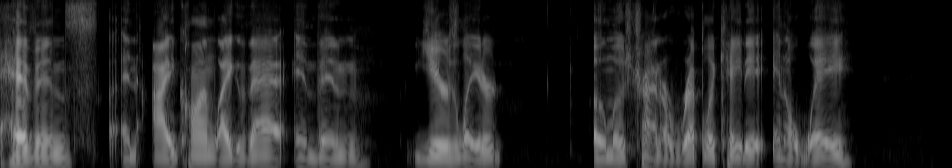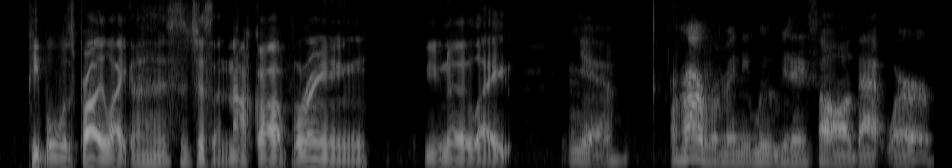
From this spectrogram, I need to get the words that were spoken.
Heaven's an icon like that, and then years later, almost trying to replicate it in a way, people was probably like, "Ah, this is just a knockoff ring, you know, like Yeah. Or however many movies they saw that were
